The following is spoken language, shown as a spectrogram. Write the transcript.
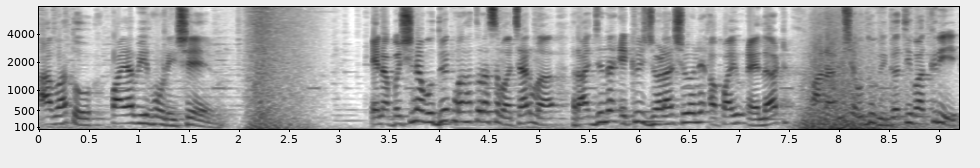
આ વાતો પાયાવિહોણી છે. আসে એના પછીના વધુ એક મહત્વના સમાચારમાં રાજ્યના એકવીસ જળાશયોને અપાયું એલર્ટ. આના વિશે વધુ વિગતથી વાત કરીએ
